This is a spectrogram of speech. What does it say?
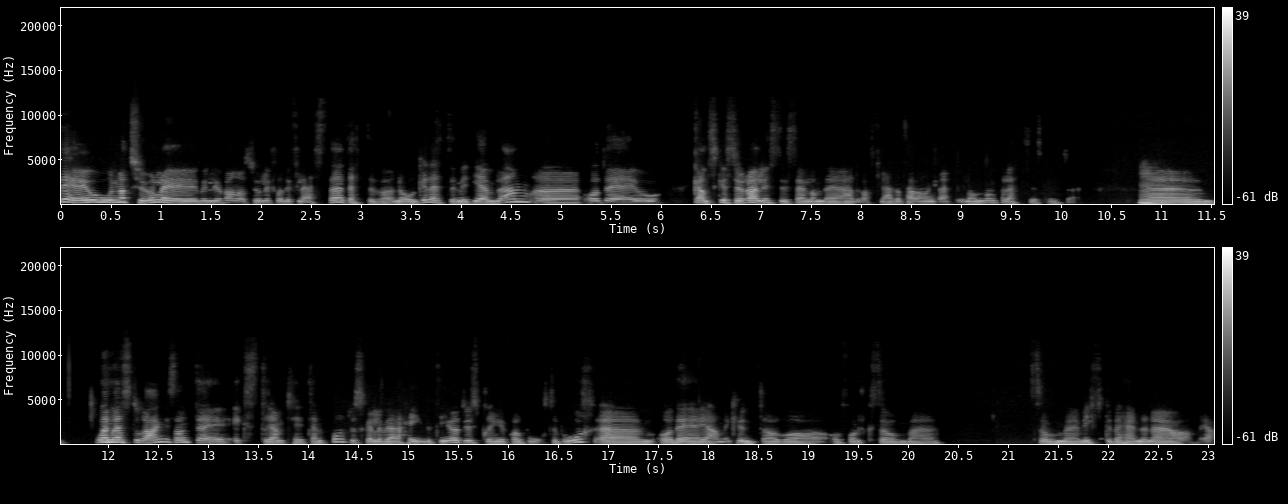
det, er jo naturlig, vil jo være naturlig for de fleste. Dette var Norge, dette er mitt hjemland. eh, og det er jo ganske surrealistisk, selv om det hadde vært flere terrorangrep i London på dette tidspunktet. Mm. Uh, og en restaurant sant? det er ekstremt høyt tempo. Du skal levere hele tida. Du springer fra bord til bord. Uh, og det er gjerne kunder og, og folk som, uh, som vifter med hendene. Og, ja.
